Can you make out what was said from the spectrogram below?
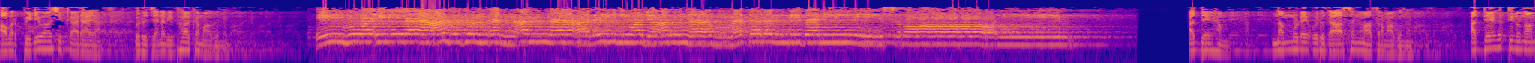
അവർ പിടിവാശിക്കാരായ ഒരു ജനവിഭാഗമാകുന്നു. إن هو إلا عبد أنعمنا عليه وجعلناه مثلا لبني إسرائيل അദ്ദേഹം നമ്മുടെ ഒരു ദാസൻ മാത്രമാകുന്നു അദ്ദേഹത്തിനു നാം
